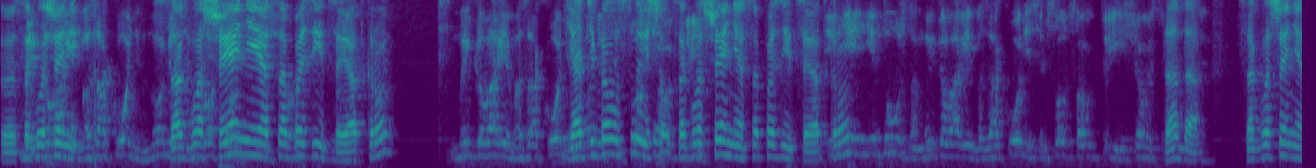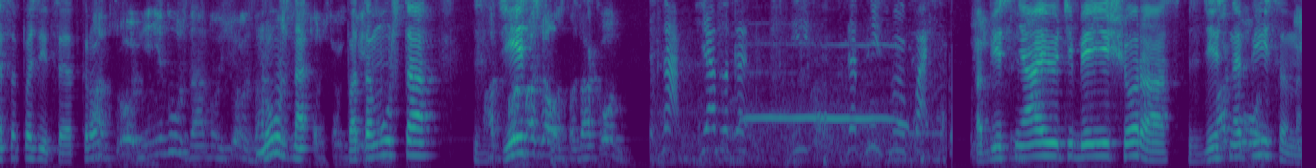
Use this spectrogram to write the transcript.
Э, Мы Соглашение, говорим о законе номер соглашение с 743. оппозицией открой. Мы говорим о законе Я тебя услышал. 743. Соглашение с оппозицией открой. Мне не нужно, мы говорим о законе 743. Еще раз. Да-да. Соглашение с оппозицией открой. Открой, мне не нужно оно еще раз. Закон Нужно, 743. потому что Открой, здесь пожалуйста, закон. На, яблоко и заткни свою пасть. Объясняю тебе еще раз. Здесь написано.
